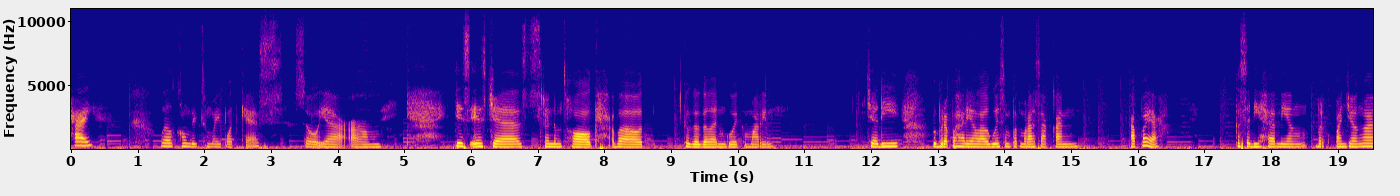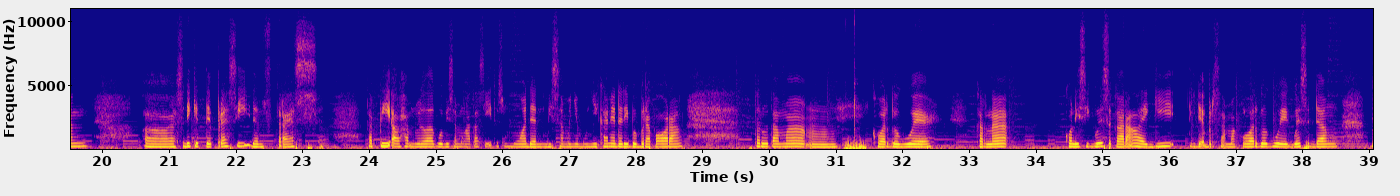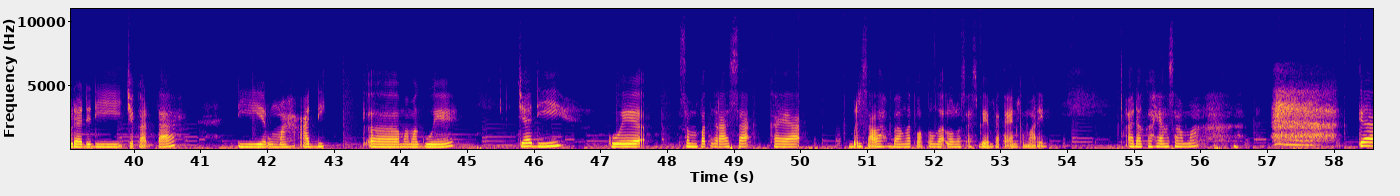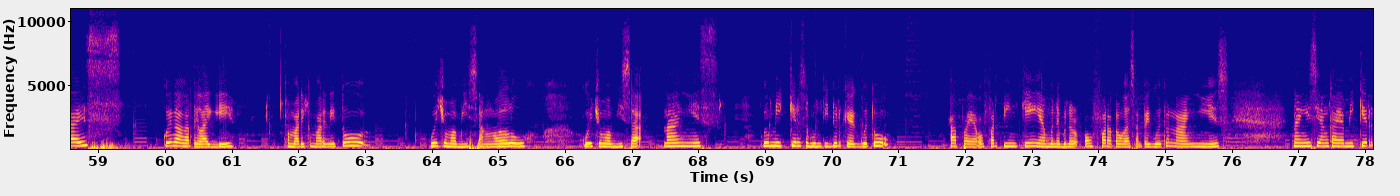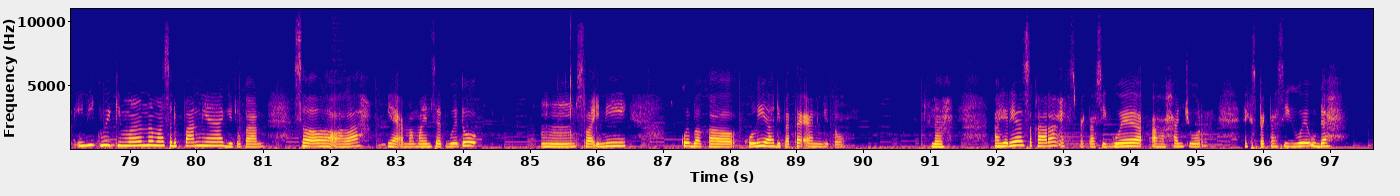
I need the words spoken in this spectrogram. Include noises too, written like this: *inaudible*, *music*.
Hi, welcome back to my podcast. So yeah, um, this is just random talk about kegagalan gue kemarin. Jadi beberapa hari yang lalu gue sempat merasakan apa ya kesedihan yang berkepanjangan, uh, sedikit depresi dan stres tapi alhamdulillah gue bisa mengatasi itu semua dan bisa menyembunyikannya dari beberapa orang terutama hmm, keluarga gue. Karena kondisi gue sekarang lagi tidak bersama keluarga gue. Gue sedang berada di Jakarta di rumah adik uh, mama gue. Jadi gue sempat ngerasa kayak bersalah banget waktu nggak lolos SBMPTN kemarin. Adakah yang sama? *laughs* Guys, gue nggak ngerti lagi. Kemarin-kemarin itu gue cuma bisa ngeluh, gue cuma bisa nangis. Gue mikir sebelum tidur kayak gue tuh apa ya overthinking yang bener-bener over atau nggak sampai gue tuh nangis. Nangis yang kayak mikir ini gue gimana masa depannya? gitu kan. Seolah-olah ya emang mindset gue tuh hmm, setelah ini gue bakal kuliah di PTN gitu nah akhirnya sekarang ekspektasi gue uh, hancur. Ekspektasi gue udah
